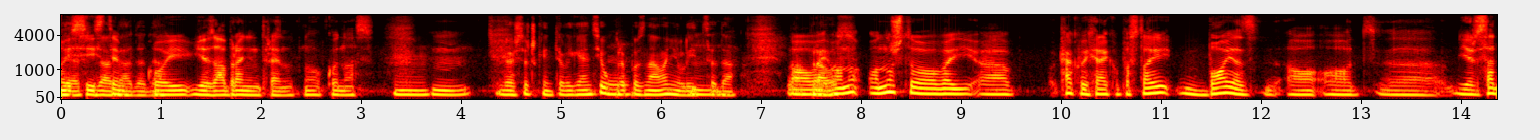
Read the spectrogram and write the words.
da jesu, sistem da, da, da, da. koji je zabranjen trenutno kod nas. Mm, Mm. veštačka inteligencija u Mm. prepoznavanju lica, Mm. da. ovaj, pravo si. ono, ono što, ovaj, a, kako bih rekao, postoji bojaz od, a, jer sad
